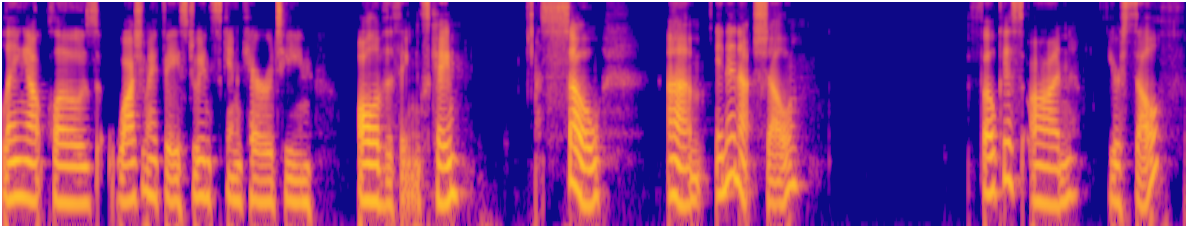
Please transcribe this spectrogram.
laying out clothes, washing my face, doing skincare routine, all of the things. Okay. So, um, in a nutshell, focus on yourself,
